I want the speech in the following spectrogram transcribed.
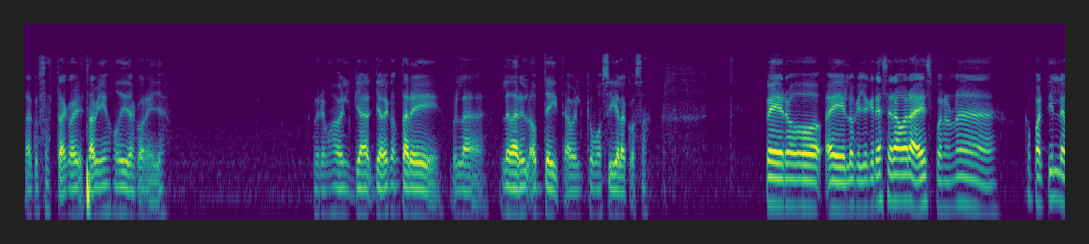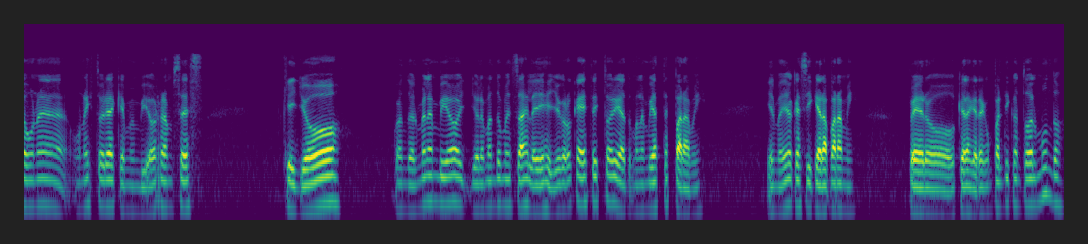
la cosa está está bien jodida con ella veremos a ver ya, le contaré le daré el update a ver cómo sigue la cosa pero eh, lo que yo quería hacer ahora es poner una compartirle una una historia que me envió Ramsés que yo cuando él me la envió, yo le mandé un mensaje, le dije, yo creo que esta historia tú me la enviaste para mí. Y él me dijo que sí, que era para mí, pero que la quería compartir con todo el mundo.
